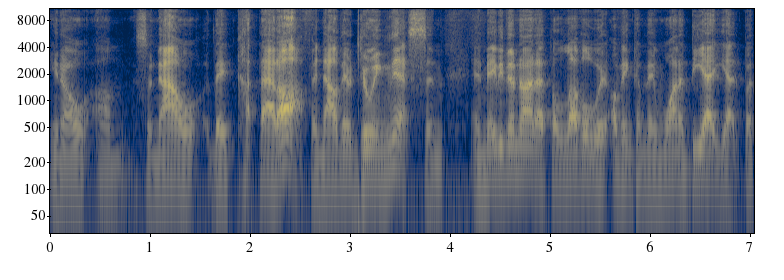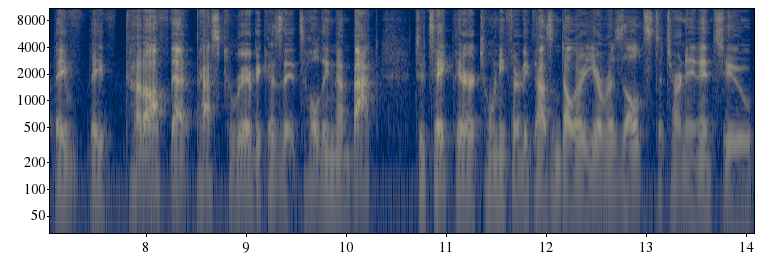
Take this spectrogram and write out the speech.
you know um, so now they've cut that off and now they're doing this. And and maybe they're not at the level of income they want to be at yet but they've they've cut off that past career because it's holding them back to take their 20 30 thousand dollar a year results to turn it into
